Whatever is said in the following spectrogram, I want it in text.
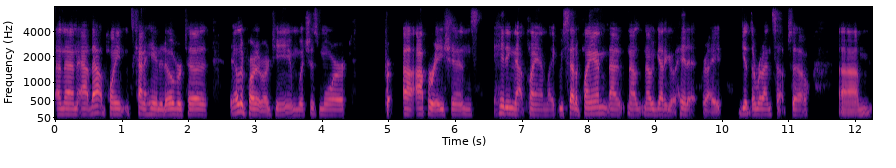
and then at that point, it's kind of handed over to the other part of our team, which is more uh, operations, hitting that plan. Like we set a plan, now now now we've got to go hit it, right? Get the rents up. So um,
